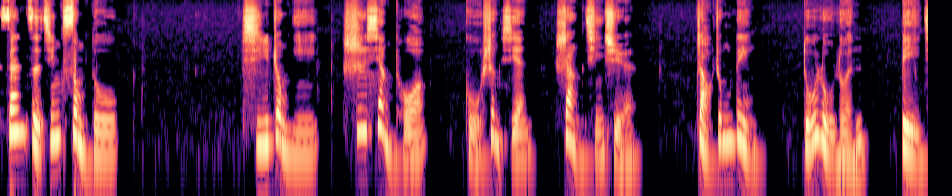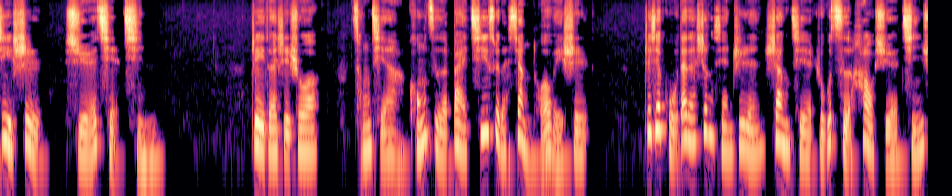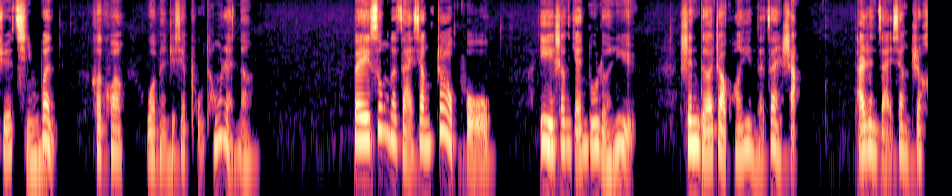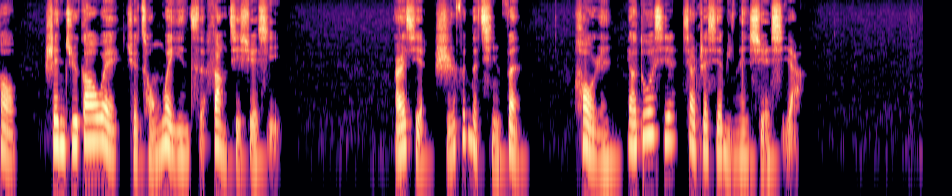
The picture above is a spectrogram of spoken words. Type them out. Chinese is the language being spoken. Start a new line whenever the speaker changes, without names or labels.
《三字经》诵读：昔仲尼诗象陀，古圣贤上勤学。赵中令读鲁伦，笔记事学且勤。这一段是说，从前啊，孔子拜七岁的象陀为师。这些古代的圣贤之人尚且如此好学、勤学、勤问，何况？我们这些普通人呢？北宋的宰相赵普一生研读《论语》，深得赵匡胤的赞赏。他任宰相之后，身居高位，却从未因此放弃学习，而且十分的勤奋。后人要多些向这些名人学习呀。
